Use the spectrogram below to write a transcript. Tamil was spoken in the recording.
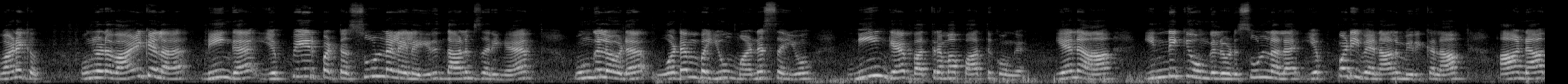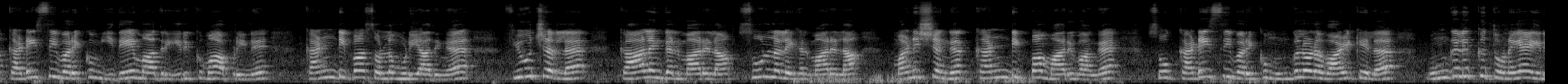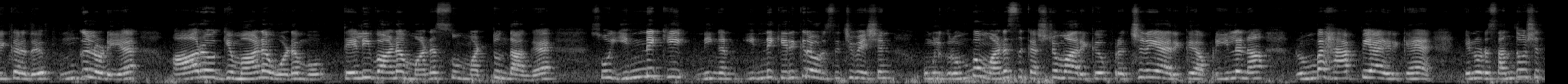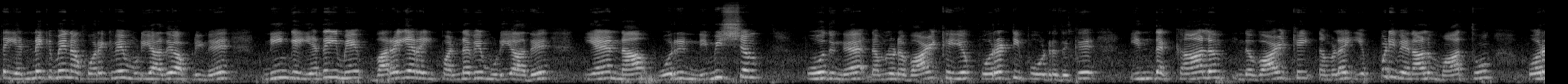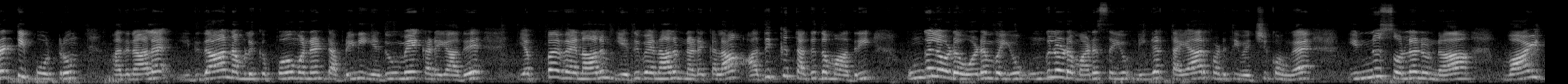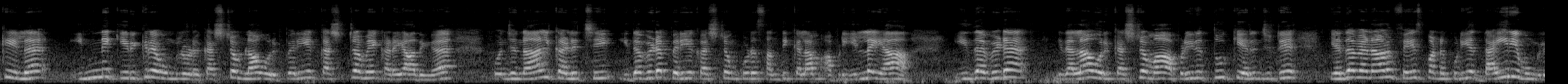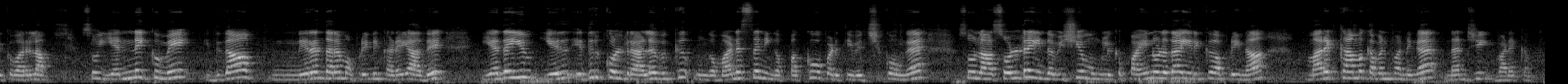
வணக்கம். உங்களோட வாழ்க்கையில் நீங்கள் எப்பேற்பட்ட சூழ்நிலையில் இருந்தாலும் சரிங்க உங்களோட உடம்பையும் மனசையும் நீங்கள் பத்திரமா பார்த்துக்கோங்க. ஏன்னா இன்னைக்கு உங்களோட சூழ்நிலை எப்படி வேணாலும் இருக்கலாம். ஆனால் கடைசி வரைக்கும் இதே மாதிரி இருக்குமா அப்படின்னு கண்டிப்பாக சொல்ல முடியாதுங்க. ஃப்யூச்சரில் காலங்கள் மாறலாம் சூழ்நிலைகள் மாறலாம் மனுஷங்க கண்டிப்பாக மாறுவாங்க. ஸோ கடைசி வரைக்கும் உங்களோட வாழ்க்கையில் உங்களுக்கு துணையாக இருக்கிறது உங்களுடைய ஆரோக்கியமான உடம்பும் தெளிவான மனசும் மட்டும்தாங்க. ஸோ இன்னைக்கு நீங்கள் இன்னைக்கு இருக்கிற ஒரு சுச்சுவேஷன் உங்களுக்கு ரொம்ப மனசு கஷ்டமாக இருக்குது பிரச்சனையாக இருக்குது அப்படி இல்லைன்னா ரொம்ப ஹாப்பியாக இருக்கேன். என்னோட சந்தோஷத்தை என்றைக்குமே நான் குறைக்கவே முடியாது அப்படின்னு நீங்கள் எதையுமே வரையறை பண்ணவே முடியாது. ஏன்னா ஒரு நிமிஷம் போதுங்க. நம்மளோட வாழ்க்கையை புரட்டி போடுறதுக்கு இந்த காலம் இந்த வாழ்க்கை நம்மளை எப்படி வேணாலும் மாற்றும் புரட்டி போட்டுரும் அதனால இதுதான் நம்மளுக்கு பெர்மனண்ட் அப்படின்னு எதுவுமே கிடையாது. எப்போ வேணாலும் எது வேணாலும் நடக்கலாம். அதுக்கு தகுந்த மாதிரி உங்களோட உடம்பையும் உங்களோட மனசையும் நீங்கள் தயார்படுத்தி வச்சுக்கோங்க. இன்னும் சொல்லணும்னா வாழ்க்கையில் இன்னைக்கு இருக்கிற உங்களோட கஷ்டம்லாம் ஒரு பெரிய கஷ்டமே கிடையாதுங்க. கொஞ்ச நாள் கழிச்சு இதை விட பெரிய கஷ்டம் கூட சந்திக்கலாம். அப்படி இல்லையா? இதை விட இதெல்லாம் ஒரு கஷ்டமா? அப்படின்னு தூக்கி எறிஞ்சிட்டு எதை வேணாலும் ஃபேஸ் பண்ணக்கூடிய தைரியம் உங்களுக்கு வரலாம். ஸோ என்றைக்குமே இதுதான் நிரந்தரம் அப்படின்னு கிடையாது. எதையும் எது எதிர்கொள்கிற அளவுக்கு உங்கள் மனசை நீங்கள் பக்குவப்படுத்தி வச்சுக்கோங்க. ஸோ நான் சொல்கிற இந்த விஷயம் உங்களுக்கு பயனுள்ளதாக இருக்குது அப்படின்னா மறக்காமல் கமெண்ட் பண்ணுங்கள் நன்றி வணக்கம்.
